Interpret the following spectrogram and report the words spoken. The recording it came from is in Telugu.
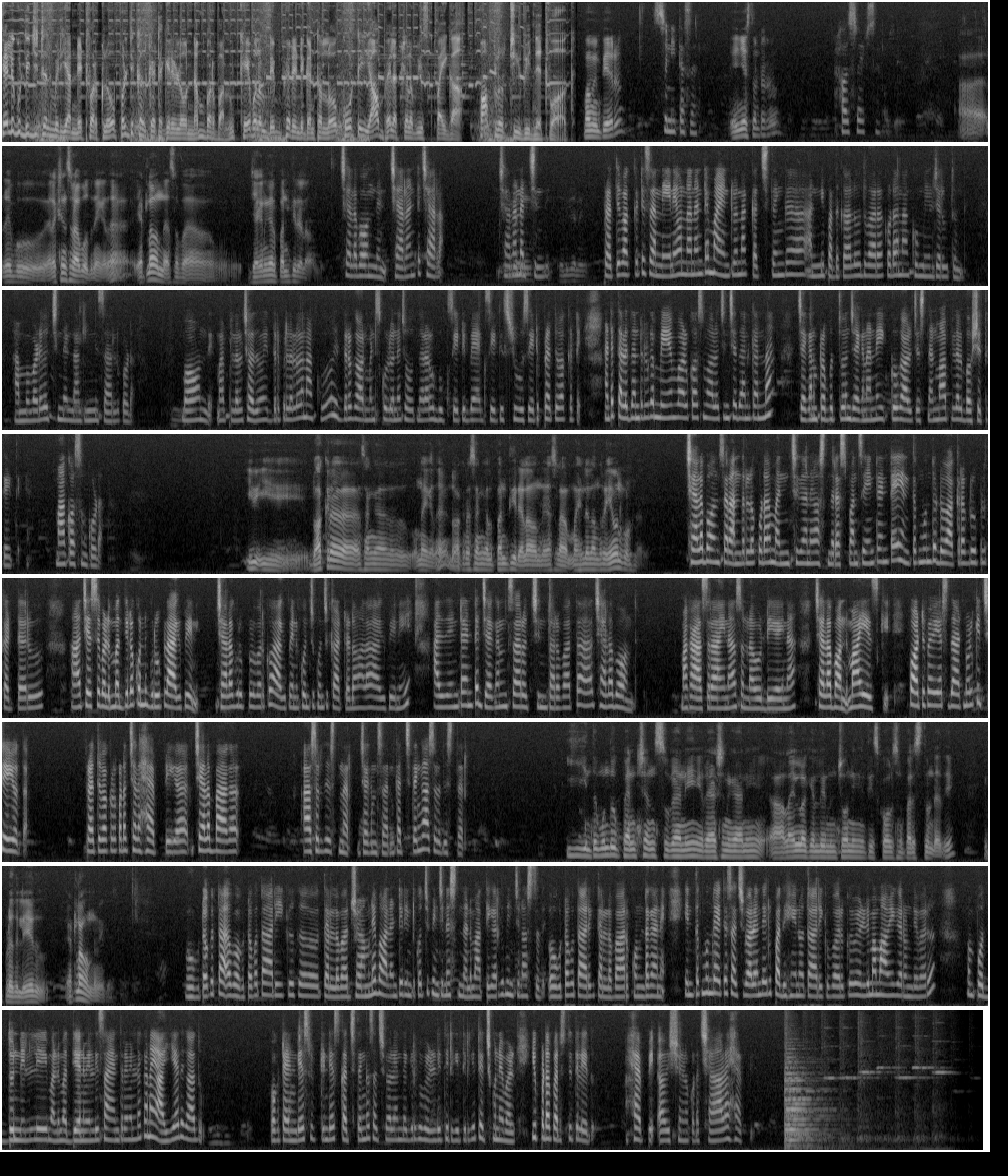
తెలుగు డిజిటల్ మీడియా నెట్వర్క్లో పొలిటికల్ కేటగిరీలో నంబర్ వన్ కేవలం డెబ్బై రెండు గంటల్లో కోటి యాభై లక్షల వ్యూస్ పైగా పాపులర్ టీవీ నెట్వర్క్. మా మీ పేరు? సునీత సార్. ఏం చేస్తుంటారు? Housewife sir. ఆ, రేపు ఎలక్షన్స్ రాబోతున్నాయి కదా. ఎట్లా ఉంది అసలు ఆ, జగన్ గారి పనితీరు ఎలా ఉంది? చాలా బాగుందండి. చాలా అంటే చాలా. చాలా నచ్చింది. ఎందుకని? ప్రతి ఒక్కటి సార్ నేనే ఉన్నానంటే మా ఇంట్లో నాకు ఖచ్చితంగా అన్ని పథకాలు ద్వారా కూడా నాకు మేలు జరుగుతుంది. అమ్మఒడి వచ్చిందండి నాకు ఇన్నిసార్లు కూడా. బాగుంది. మా పిల్లలు చదువు ఇద్దరు పిల్లలు నాకు ఇద్దరు గవర్నమెంట్ స్కూల్లోనే చదువుతున్నారు. వాళ్ళకి బుక్స్ ఏంటి బ్యాగ్స్ ఏంటి షూస్ ఏంటి ప్రతి ఒక్కటి. అంటే తల్లిదండ్రులుగా మేము వాళ్ళ కోసం ఆలోచించే దానికన్నా జగన్ ప్రభుత్వం జగన్ అన్న ఎక్కువగా ఆలోచిస్తున్నాడు. మా పిల్లల భవిష్యత్తుకి అయితే మా కోసం కూడా. ఈ డ్వాక్రా సంఘాలు ఉన్నాయి కదా? డ్వాక్రా సంఘాల పనితీరు ఎలా ఉంది? అసలు ఆ మహిళలందరూ ఏమనుకుంటున్నారు? చాలా బాగుంది సార్. అందరిలో కూడా మంచిగానే వస్తుంది రెస్పాన్స్. ఏంటంటే ఇంతకుముందు డ్వాక్రా గ్రూపులు కట్టారు. ఆ, చేసేవాళ్ళు. మధ్యలో కొన్ని గ్రూపులు ఆగిపోయినాయి. చాలా గ్రూపుల వరకు ఆగిపోయినాయి. కొంచెం కొంచెం కట్టడం అలా ఆగిపోయినాయి. అదేంటంటే జగన్ సార్ వచ్చిన తర్వాత చాలా బాగుంది. మాకు ఆసరా అయినా సున్నా వడ్డీ అయినా చాలా బాగుంది. మా ఏజ్కి ఫార్టీ ఫైవ్ ఇయర్స్ దాటిన వాళ్ళకి చేయూత. ప్రతి ఒక్కరు కూడా చాలా హ్యాపీగా చాలా బాగా ఆశీర్వదిస్తున్నారు జగన్ సార్ని. ఖచ్చితంగా ఆశీర్వదిస్తారు. ఈ ఇంతకుముందు పెన్షన్స్ కానీ రేషన్ కానీ ఆ లైన్లోకి వెళ్ళి నుంచొని తీసుకోవాల్సిన పరిస్థితి ఉండేది. ఇప్పుడు అది లేదు. ఎట్లా ఉంది మీకు? ఒకటొక తా ఒకటొక తారీఖు తెల్లవారుజామునే వాలంటీర్ ఇంటికి వచ్చి పింఛన్ ఇస్తుందండి మా అత్తగారికి పింఛన్ వస్తుంది. ఒకటొక తారీఖు తెల్లవారకుండగానే. ఇంతకుముందు అయితే సచివాలయం దగ్గర పదిహేనో తారీఖు వరకు వెళ్ళి మా మామయ్య గారు ఉండేవారు. పొద్దున్న వెళ్ళి మళ్ళీ మధ్యాహ్నం వెళ్ళి సాయంత్రం వెళ్ళి కానీ అయ్యేది కాదు. ఒక టెన్ డేస్ ఫిఫ్టీన్ డేస్ ఖచ్చితంగా సచివాలయం దగ్గరికి వెళ్ళి తిరిగి తిరిగి తెచ్చుకునేవాళ్ళు. ఇప్పుడు ఆ పరిస్థితి లేదు. హ్యాపీ ఆ విషయంలో కూడా చాలా హ్యాపీ.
